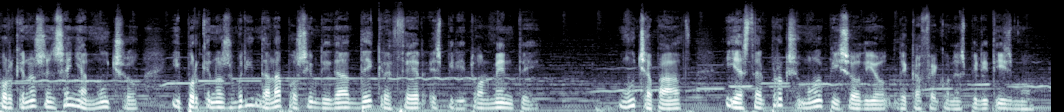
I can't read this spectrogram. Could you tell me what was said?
porque nos enseñan mucho y porque nos brinda la posibilidad de crecer espiritualmente. Mucha paz y hasta el próximo episodio de Café con Espiritismo.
